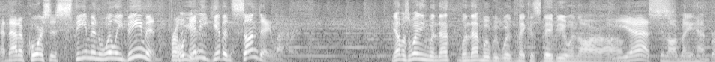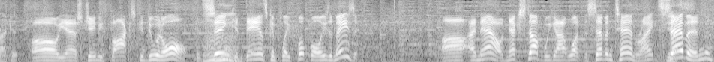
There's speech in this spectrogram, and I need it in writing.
And that, of course, is Steamin' Willie Beeman from Oh, yeah. any given Sunday, Larry. Yeah, I was waiting when that when that movie would make its debut in our uh, Yes. in our mayhem bracket. Oh, yes. Jamie Foxx can do it all. Can sing, Mhm. can dance, can play football. He's amazing. Uh, and now, next up, we got what? The 710, right? Seven.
